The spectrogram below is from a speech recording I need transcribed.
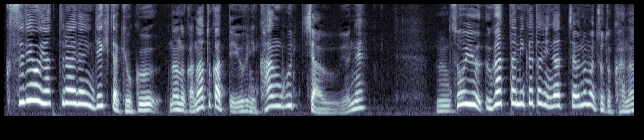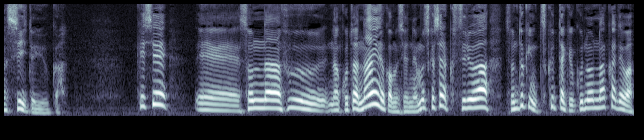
薬をやってる間にできた曲なのかなとかっていうふうに勘ぐっちゃうよね。うん、そういううがった見方になっちゃうのもちょっと悲しいというか決してえー、そんな風なことはないのかもしれない。もしかしたら薬はその時に作った曲の中では、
